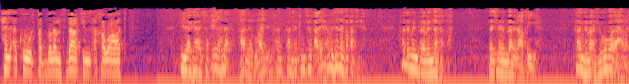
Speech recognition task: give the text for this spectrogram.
هل أكون قد ظلمت باقي الأخوات؟ إذا كانت فقيرة لا هذا الواجب أن تنفق عليها مثل نفقتها. هذا من باب النفقة ليس من باب العطية. فأنت مأجور ولا حرج.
